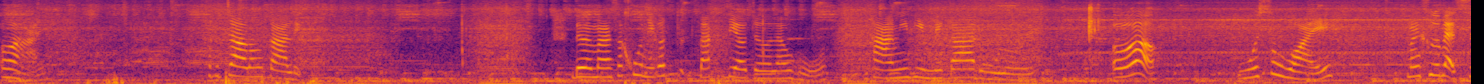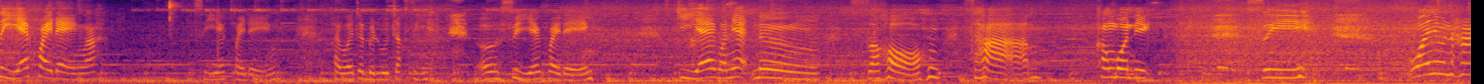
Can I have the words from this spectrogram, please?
โอ้ยข้าพเจ้าต้องการเหล็ก เดินมาสักครู่นี้ก็แป๊บเดียวเจอแล้วโห ทางนี้พิมพ์ไม่กล้าดูเลย เอออู้สวย มันคือแบบสีแยกไฟแดงปะสีแยกไฟแดง ใครว่าจะไปรู้จักสีเออสีแยกไฟแดง กี่แยกวะเนี่ยหนึ่งสองสามข้างบนอีกสี่โอ้ยนี่มันห้า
